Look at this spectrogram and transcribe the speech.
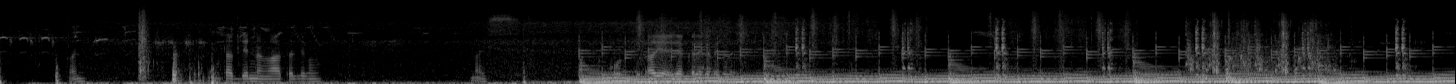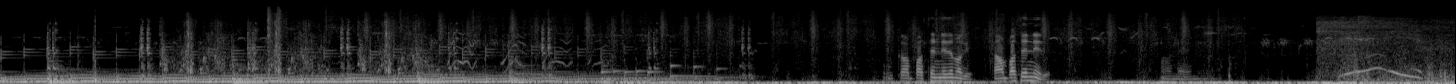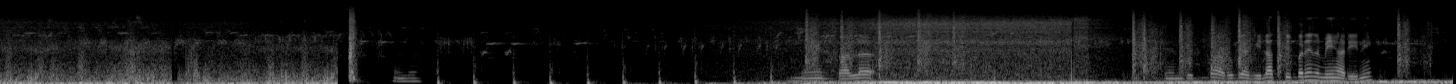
Pan. Yung tab din ng atal ko. Nice. Oh yeah, yeah, kaya, kaya, kaya. තාම පස්සෙන් නේද මගේ තාම පස්සෙන් නේද තිබ්බ අරුක හිලක් තිබ්බ නේද මේ හරියනේ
